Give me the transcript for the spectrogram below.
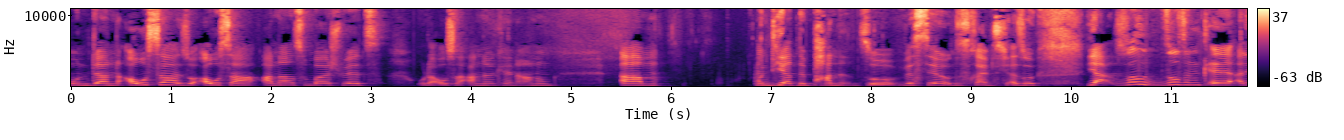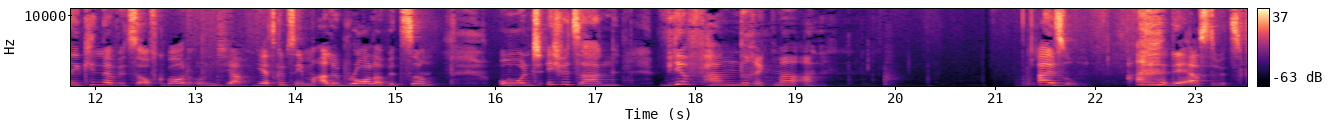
und dann außer, also außer Anna zum Beispiel jetzt, oder außer Anne, keine Ahnung. Ähm, und die hat eine Panne. So, wisst ihr, und es reimt sich. Also, ja, so, so sind äh, alle Kinderwitze aufgebaut. Und ja, jetzt gibt es eben alle Brawler-Witze. Und ich würde sagen, wir fangen direkt mal an. Also, der erste Witz.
